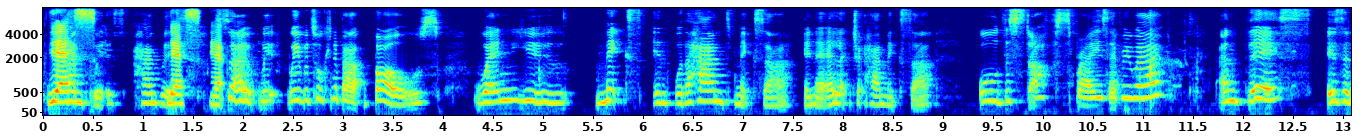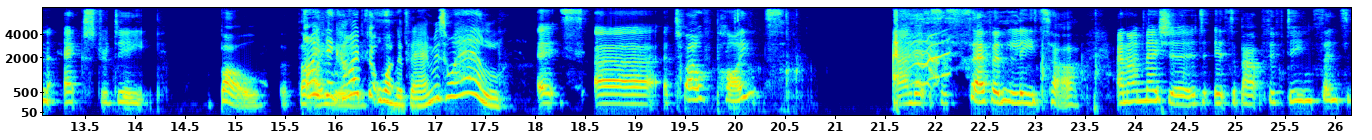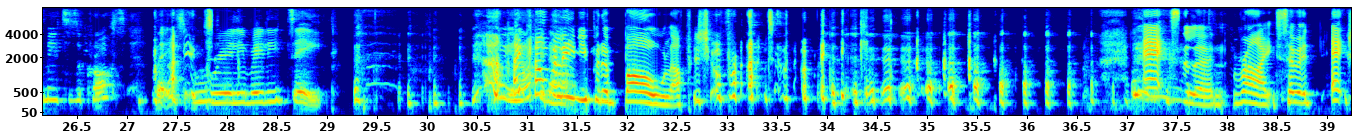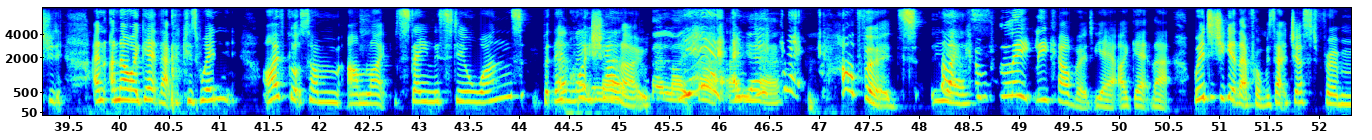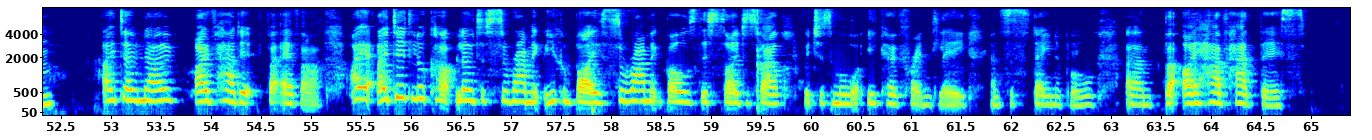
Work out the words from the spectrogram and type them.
Yes. hand whiz, hand whiz. Yes. Yeah. So we, we were talking about bowls when you mix in with a hand mixer in an electric hand mixer, all the stuff sprays everywhere, and this is an extra deep bowl. That I think I've got one of them as well. It's uh, a twelve pint, and it's a seven liter. And I measured; it's about fifteen centimeters across, but it's really, really deep. What are you I can't at? believe you put a bowl up as your product of the week. Excellent. Right. So an extra and I know I get that because when I've got some um like stainless steel ones, but they're And quite they're shallow. They're like yeah, that. uh, and yeah. you get covered. Like Yes. completely covered. Yeah, I get that. Where did you get that from? Was that just from I don't know. I've had it forever. I, I did look up loads of ceramic. You can buy ceramic bowls this side as well, which is more eco friendly and sustainable. Um, but I have had this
